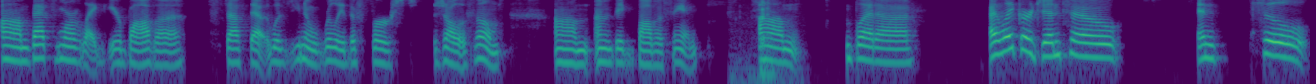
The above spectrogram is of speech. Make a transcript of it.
Um, that's more of like your Bava stuff that was, you know, really the first giallo films. Um, I'm a big Bava fan. Same. Um, but uh, I like Argento until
